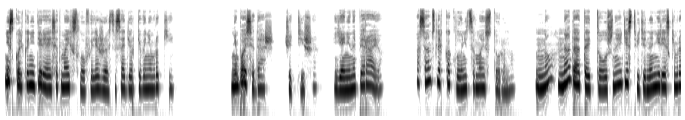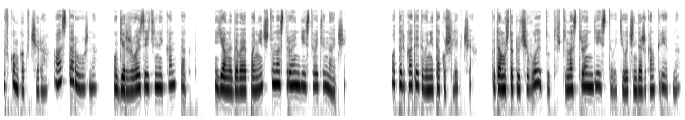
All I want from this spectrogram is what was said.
нисколько не теряясь от моих слов или жеста с одергиванием руки. «Не бойся, Даш», чуть тише. «Я не напираю». А сам слегка клонится в мою сторону. Ну, надо отдать должное действительно не резким рывком, как вчера, а осторожно, удерживая зрительный контакт. явно давая понять, что настроен действовать иначе. Вот только от этого не так уж легче, потому что ключевое тут, что настроен действовать, и очень даже конкретно.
